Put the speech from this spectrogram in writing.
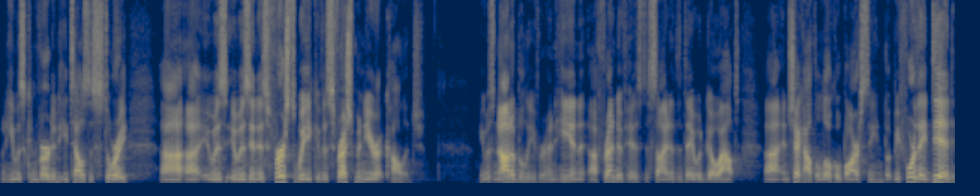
when he was converted. He tells the story. Uh, uh, it, was, it was in his first week of his freshman year at college. He was not a believer, and he and a friend of his decided that they would go out uh, and check out the local bar scene. But before they did,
